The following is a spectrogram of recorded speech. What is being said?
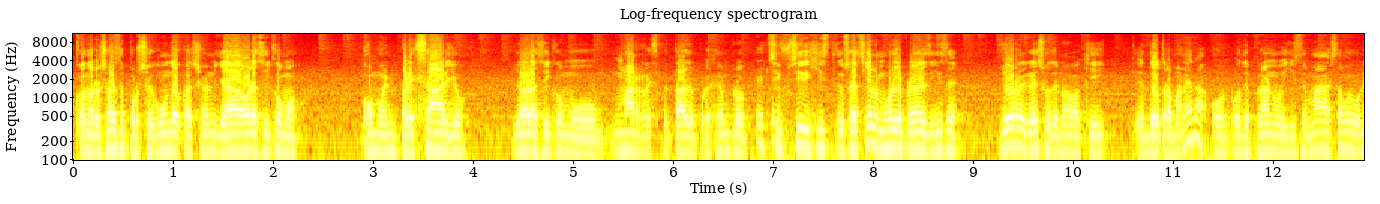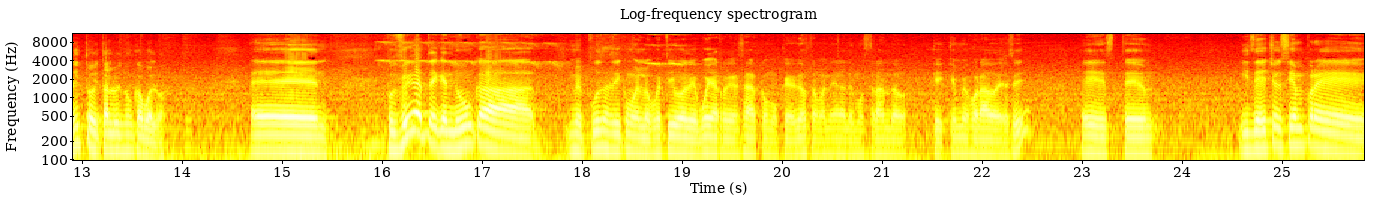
cuando regresaste por segunda ocasión, ya ahora sí como, como empresario, y ahora sí como más respetable, por ejemplo, sí, sí dijiste, o sea, sí a lo mejor la primera vez dijiste, yo regreso de nuevo aquí eh, de otra manera, o, o de plano dijiste, ma, está muy bonito y tal vez nunca vuelva. Eh, pues fíjate que nunca me puse así como el objetivo de voy a regresar como que de otra manera demostrando que, que he mejorado y así. Este, y de hecho siempre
